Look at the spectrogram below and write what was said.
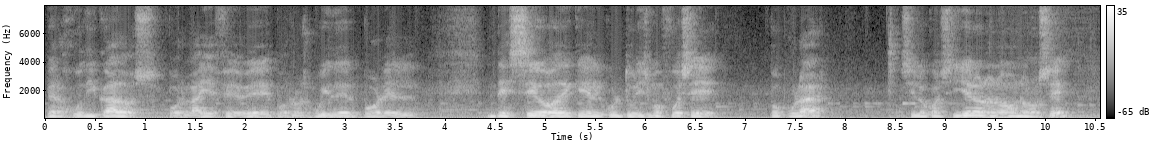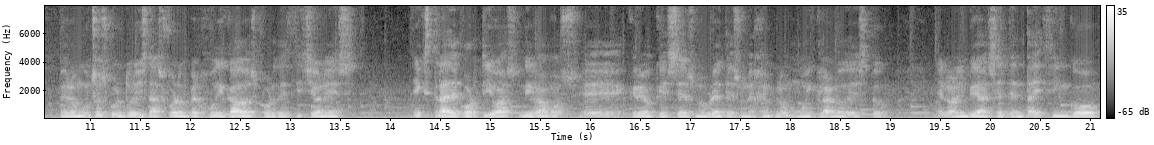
perjudicados por la IFBB, por los Wither, por el deseo de que el culturismo fuese popular. Si lo consiguieron o no, no lo sé, pero muchos culturistas fueron perjudicados por decisiones extradeportivas, digamos. Eh, creo que Serge Nubret es un ejemplo muy claro de esto. En la Olimpia 75,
